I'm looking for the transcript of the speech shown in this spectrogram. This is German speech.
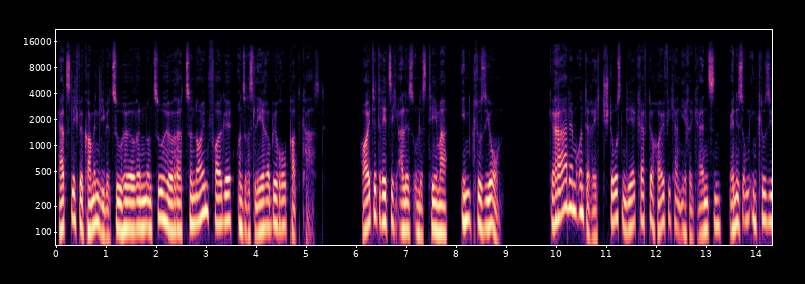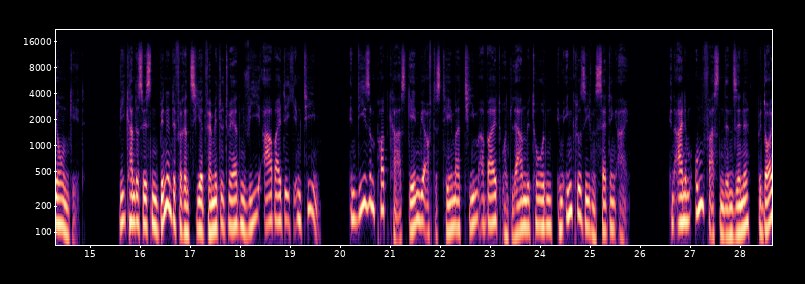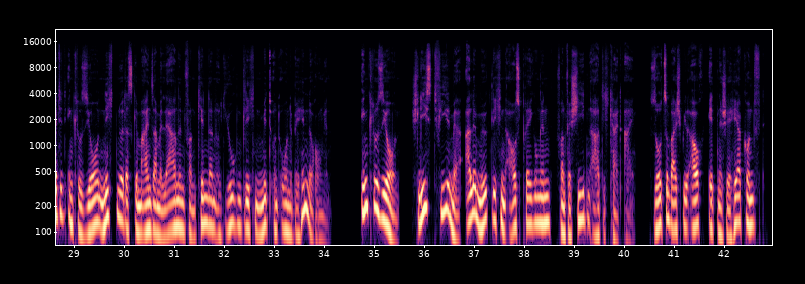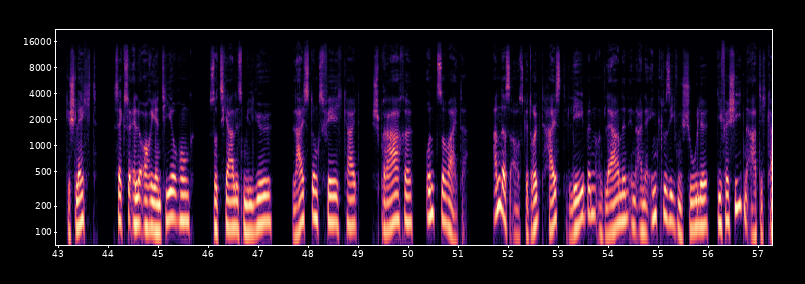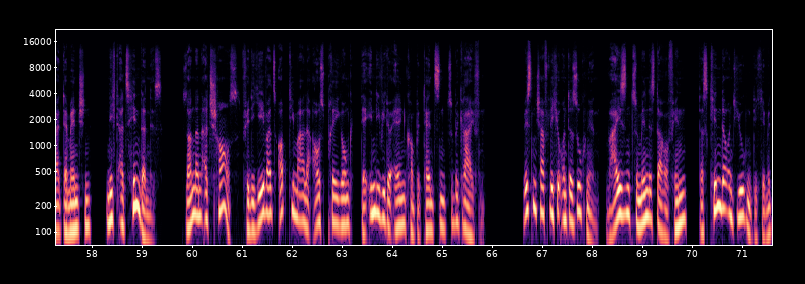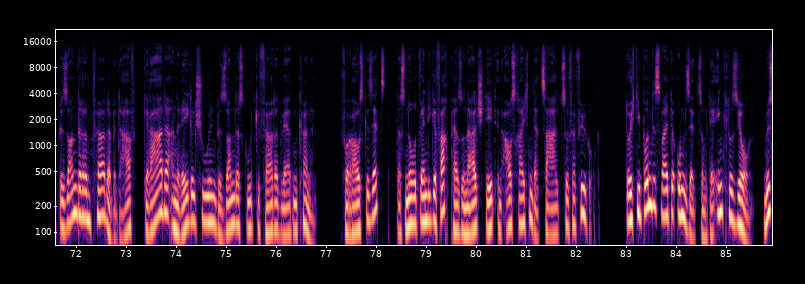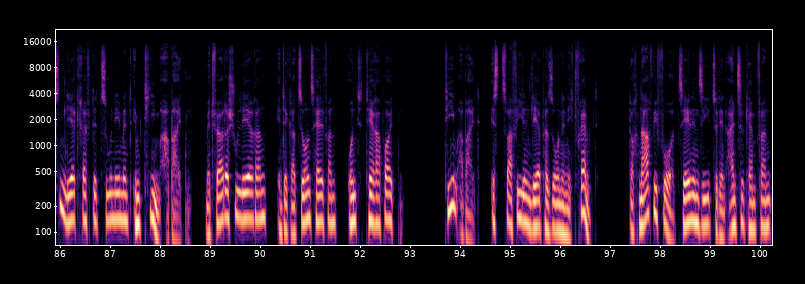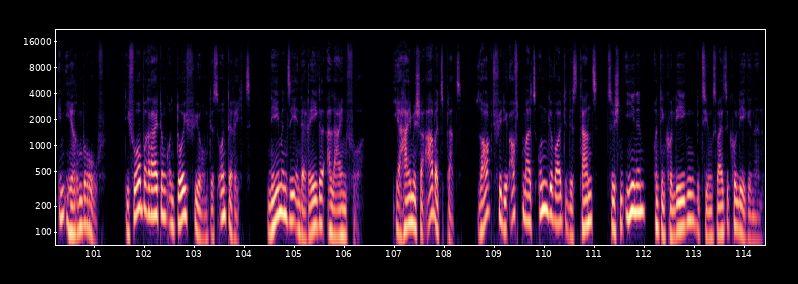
Herzlich willkommen, liebe Zuhörerinnen und Zuhörer, zur neuen Folge unseres Lehrerbüro Podcast. Heute dreht sich alles um das Thema Inklusion. Gerade im Unterricht stoßen Lehrkräfte häufig an ihre Grenzen, wenn es um Inklusion geht. Wie kann das Wissen binnendifferenziert vermittelt werden? Wie arbeite ich im Team? In diesem Podcast gehen wir auf das Thema Teamarbeit und Lernmethoden im inklusiven Setting ein. In einem umfassenden Sinne bedeutet Inklusion nicht nur das gemeinsame Lernen von Kindern und Jugendlichen mit und ohne Behinderungen. Inklusion schließt vielmehr alle möglichen Ausprägungen von Verschiedenartigkeit ein, so zum Beispiel auch ethnische Herkunft, Geschlecht, sexuelle Orientierung, soziales Milieu, Leistungsfähigkeit, Sprache und so weiter. Anders ausgedrückt heißt Leben und Lernen in einer inklusiven Schule die Verschiedenartigkeit der Menschen nicht als Hindernis, sondern als Chance für die jeweils optimale Ausprägung der individuellen Kompetenzen zu begreifen. Wissenschaftliche Untersuchungen weisen zumindest darauf hin, dass Kinder und Jugendliche mit besonderem Förderbedarf gerade an Regelschulen besonders gut gefördert werden können vorausgesetzt, das notwendige Fachpersonal steht in ausreichender Zahl zur Verfügung. Durch die bundesweite Umsetzung der Inklusion müssen Lehrkräfte zunehmend im Team arbeiten, mit Förderschullehrern, Integrationshelfern und Therapeuten. Teamarbeit ist zwar vielen Lehrpersonen nicht fremd, doch nach wie vor zählen sie zu den Einzelkämpfern in ihrem Beruf. Die Vorbereitung und Durchführung des Unterrichts nehmen sie in der Regel allein vor. Ihr heimischer Arbeitsplatz sorgt für die oftmals ungewollte Distanz zwischen ihnen und den Kollegen bzw. Kolleginnen.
